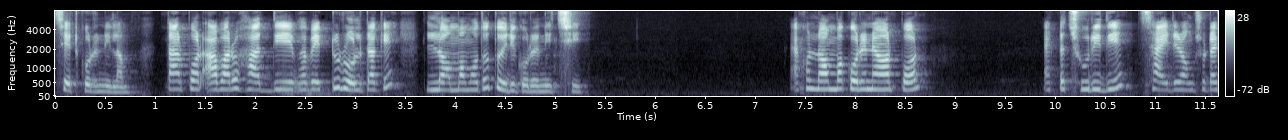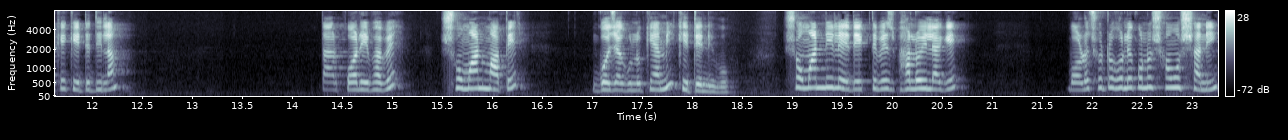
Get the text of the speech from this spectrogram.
সেট করে নিলাম। তারপর আবারও হাত দিয়ে এভাবে একটু রোলটাকে লম্বা মতো তৈরি করে নিচ্ছি। এখন লম্বা করে নেওয়ার পর একটা ছুরি দিয়ে সাইডের অংশটাকে কেটে দিলাম। তারপর এভাবে সমান মাপের গোজাগুলোকে আমি কেটে নেব। সমান নিলে দেখতে বেশ ভালোই লাগে। বড় ছোট হলে কোনো সমস্যা নেই,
